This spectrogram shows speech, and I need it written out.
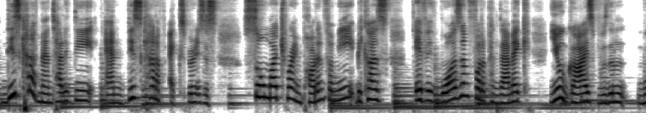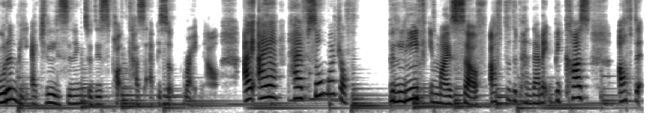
this kind of mentality and this kind of experience is so much more important for me because if it wasn't for the pandemic, you guys wouldn't wouldn't be actually listening to this podcast episode right now. I, I have so much of belief in myself after the pandemic because of the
